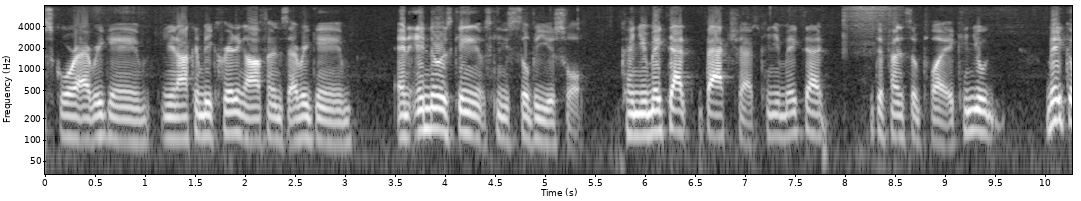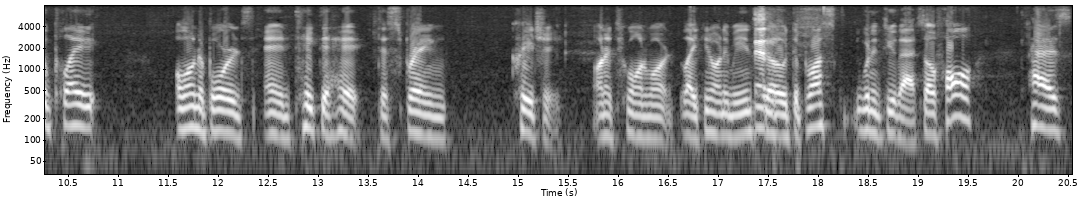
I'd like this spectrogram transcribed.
score every game. You're not going to be creating offense every game. And in those games, can you still be useful? Can you make that back check? Can you make that defensive play? Can you make a play along the boards and take the hit to spring Krejci on a two on one? Like, you know what I mean? And- so DeBrusk wouldn't do that. So if Hall has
